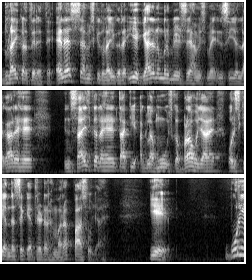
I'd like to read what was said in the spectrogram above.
धुलाई करते रहते हैं। एनएस से हम इसकी धुलाई कर रहे हैं। ये ग्यारह नंबर ब्लेड से हम इसमें इंसीजन लगा रहे हैं इंसाइज कर रहे हैं ताकि अगला मुँह इसका बड़ा हो जाए और इसके अंदर से कैथेटर हमारा पास हो जाए। ये पूरी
